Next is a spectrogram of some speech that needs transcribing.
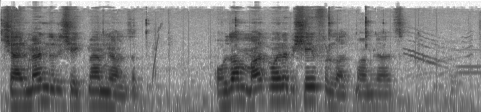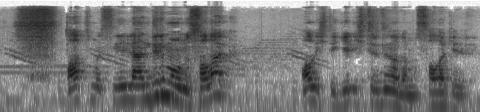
Charmander'ı çekmem lazım. Oradan Magmar'a bir şey fırlatmam lazım. Atma sinirlendirme onu salak. Al işte geliştirdin adamı salak herif.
